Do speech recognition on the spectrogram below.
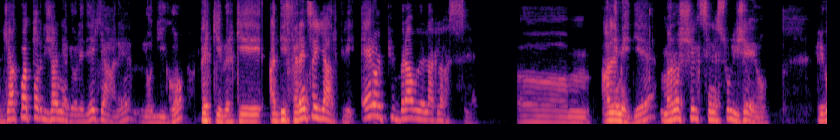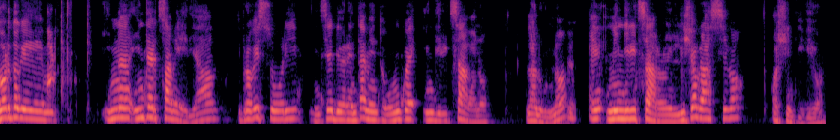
già a 14 anni avevo le idee chiare, lo dico, perché? Perché a differenza degli altri ero il più bravo della classe uh, alle medie, ma non scelsi nessun liceo. Ricordo che in, in terza media i professori in sede di orientamento comunque indirizzavano l'alunno e mi indirizzarono in liceo classico o scientifico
